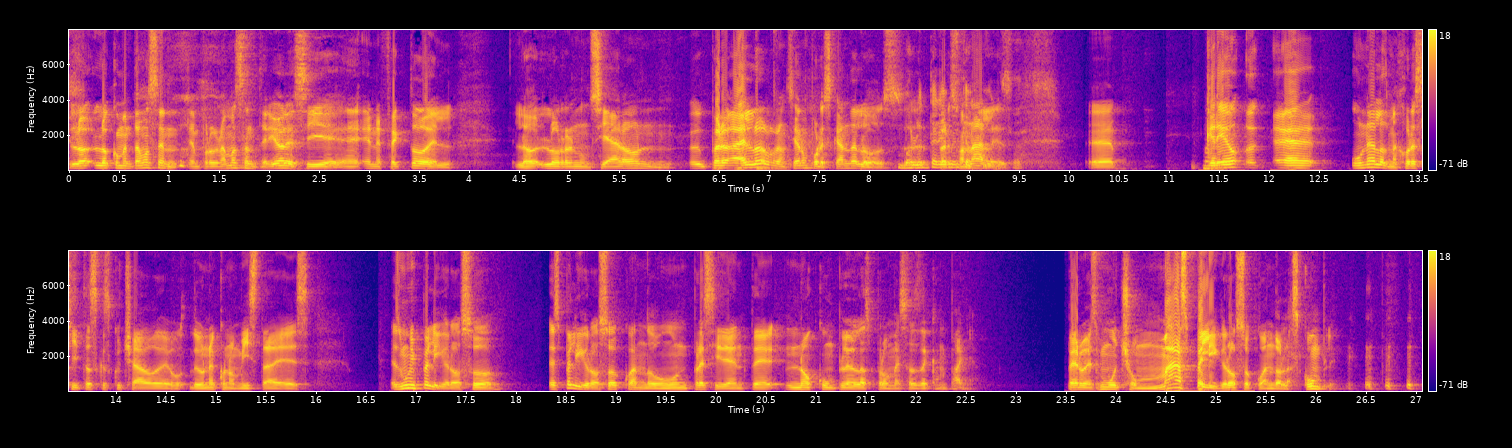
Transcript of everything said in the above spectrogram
Lo, lo comentamos en, en programas anteriores, sí, eh, en efecto, el, lo, lo renunciaron, eh, pero a él lo renunciaron por escándalos eh, personales. Eh, creo, eh, una de las mejores citas que he escuchado de, de un economista es, es muy peligroso, es peligroso cuando un presidente no cumple las promesas de campaña. pero es mucho más peligroso cuando las cumple.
